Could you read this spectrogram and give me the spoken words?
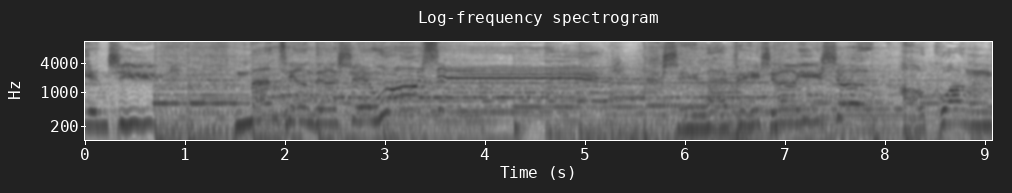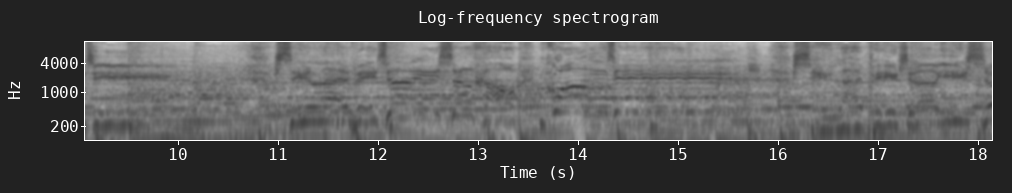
眼睛，漫天的雪，无形。谁来陪这一生好光景？谁来陪这一生好光景？谁来陪这一生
